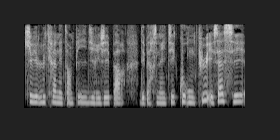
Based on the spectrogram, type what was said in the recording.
que l'Ukraine est un pays dirigé par des personnalités corrompues. Et ça, c'est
